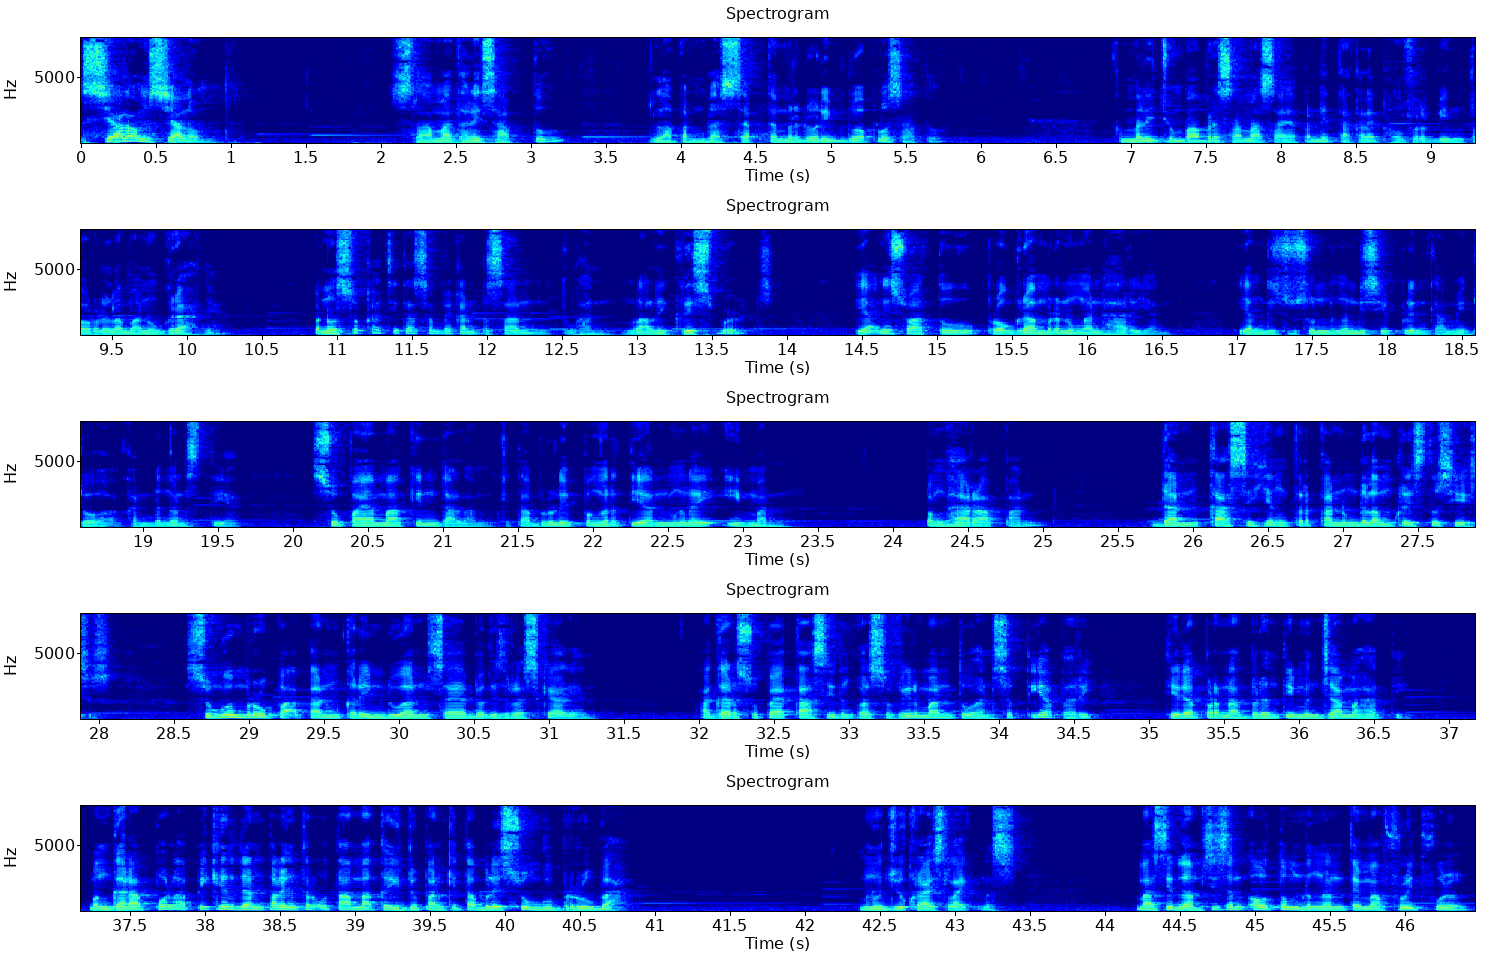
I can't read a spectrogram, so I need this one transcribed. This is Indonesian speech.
Shalom Shalom. Selamat hari Sabtu 18 September 2021 Kembali jumpa bersama saya Pendeta Kaleb Hofer Bintor dalam anugerahnya. Penuh sukacita sampaikan pesan Tuhan melalui Chris Words yakni suatu program renungan harian yang disusun dengan disiplin kami doakan dengan setia supaya makin dalam kita beroleh pengertian mengenai iman, pengharapan, dan kasih yang terkandung dalam Kristus Yesus Sungguh merupakan kerinduan saya bagi saudara sekalian, agar supaya kasih dan kuasa firman Tuhan setiap hari tidak pernah berhenti menjamah hati, menggarap pola pikir dan paling terutama kehidupan kita boleh sungguh berubah menuju Christ likeness. Masih dalam season autumn dengan tema fruitful,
